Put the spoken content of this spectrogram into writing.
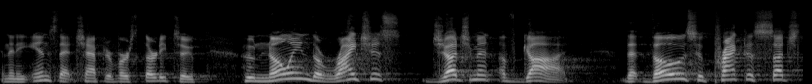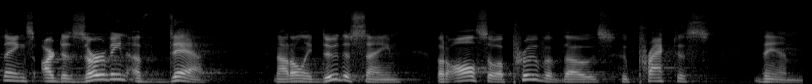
And then he ends that chapter, verse 32 who knowing the righteous judgment of God, that those who practice such things are deserving of death, not only do the same, but also approve of those who practice them.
